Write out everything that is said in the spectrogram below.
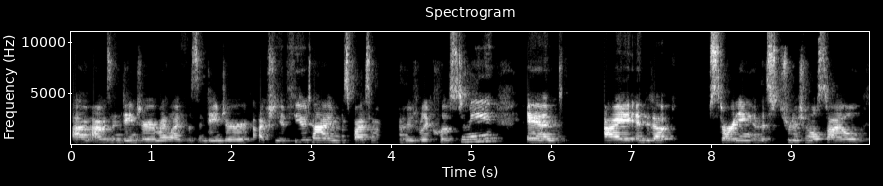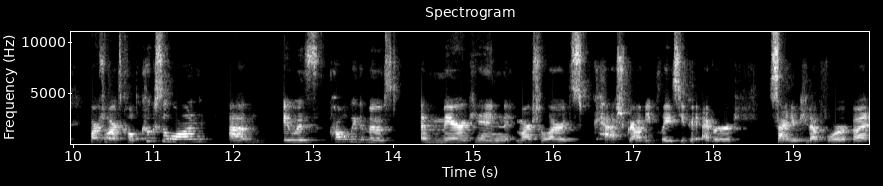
um, I was in danger. My life was in danger, actually a few times by someone who's really close to me, and I ended up starting in this traditional style martial arts called Kuk Sool Um, it was probably the most American martial arts cash grabby place you could ever sign your kid up for. But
